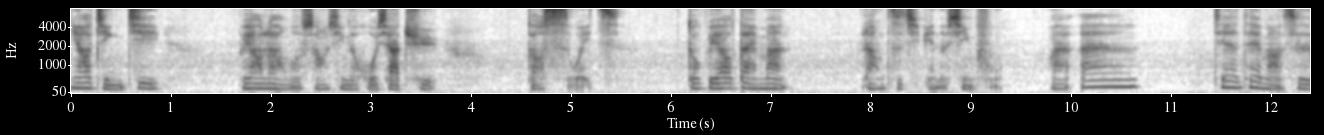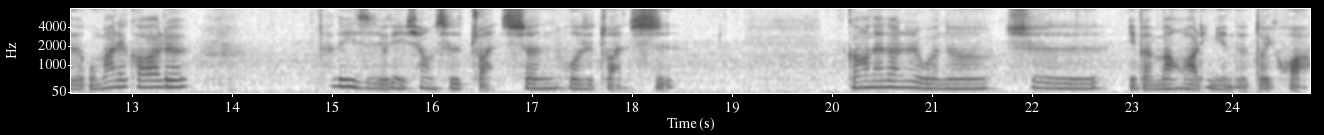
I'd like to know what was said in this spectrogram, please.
你要谨记，不要让我伤心的活下去，到死为止，都不要怠慢，让自己变得幸福。晚安。今天的 tema 是“我妈的卡瓦勒”，它的意思有点像是转身或是转世。刚刚那段日文呢，是一本漫画里面的对话，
